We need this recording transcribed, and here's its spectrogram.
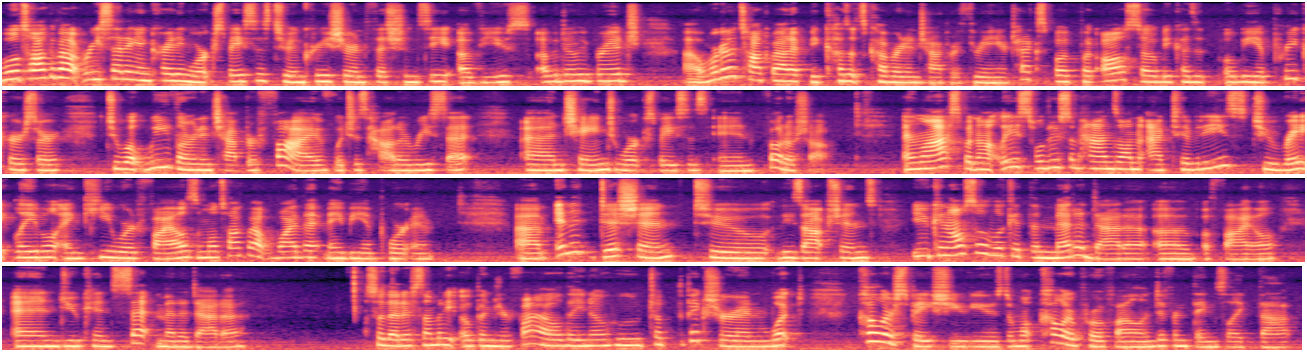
We'll talk about resetting and creating workspaces to increase your efficiency of use of Adobe Bridge. Uh, we're going to talk about it because it's covered in Chapter 3 in your textbook, but also because it will be a precursor to what we learn in Chapter 5, which is how to reset and change workspaces in Photoshop. And last but not least, we'll do some hands-on activities to rate, label, and keyword files, and we'll talk about why that may be important. Um, in addition to these options, you can also look at the metadata of a file and you can set metadata so that if somebody opens your file, they know who took the picture and what color space you used and what color profile and different things like that.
